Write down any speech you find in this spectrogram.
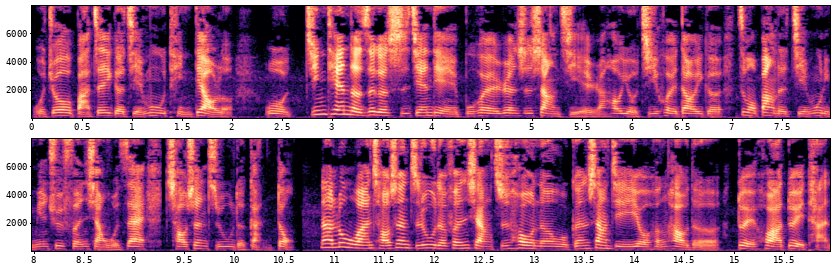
我就把这个节目停掉了。我今天的这个时间点也不会认识尚杰，然后有机会到一个这么棒的节目里面去分享我在朝圣之路的感动。那录完朝圣之路的分享之后呢，我跟尚杰也有很好的对话对谈，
